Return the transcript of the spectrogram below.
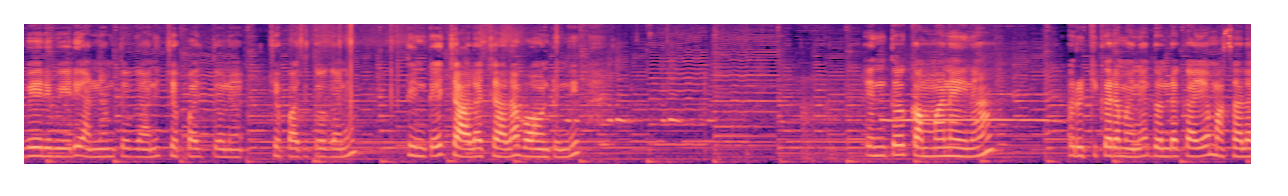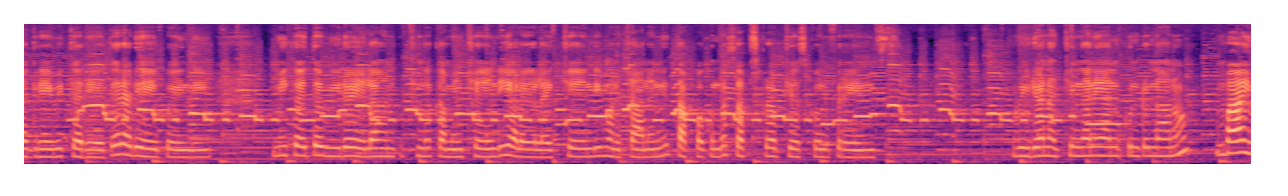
వేడి వేడి అన్నంతో కానీ చపాతీతో చపాతీతో కానీ తింటే చాలా చాలా బాగుంటుంది. ఎంతో కమ్మనైనా రుచికరమైన దొండకాయ మసాలా గ్రేవీ కర్రీ అయితే రెడీ అయిపోయింది. మీకైతే వీడియో ఎలా అనిపించిందో కమెంట్ చేయండి అలాగే లైక్ చేయండి. మన ఛానల్ని తప్పకుండా సబ్స్క్రైబ్ చేసుకోండి ఫ్రెండ్స్. వీడియో నచ్చిందని అనుకుంటున్నాను. బాయ్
